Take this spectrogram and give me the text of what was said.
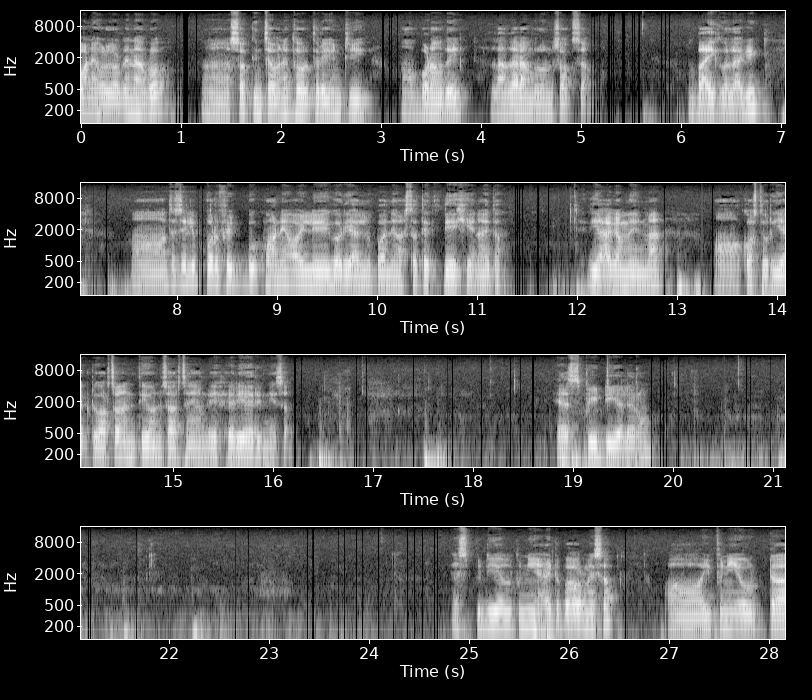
भने होल्ड गर्दैन राम्रो सकिन्छ भने थोरै थोरै इन्ट्री बढाउँदै लाँदा राम्रो हुनसक्छ बाइकको लागि त्यसैले प्रफिट बुक भने अहिले गरिहाल्नुपर्ने अवस्था त्यति देखिएन है त। यदि आगामी दिनमा कस्तो रियाक्ट गर्छ अनि त्यो अनुसार चाहिँ हामीले फेरि हेरिनेछ एसपिडिएल हेरौँ। एसपिडिएल पनि हाइड्रो पावर नै छ. यो पनि एउटा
